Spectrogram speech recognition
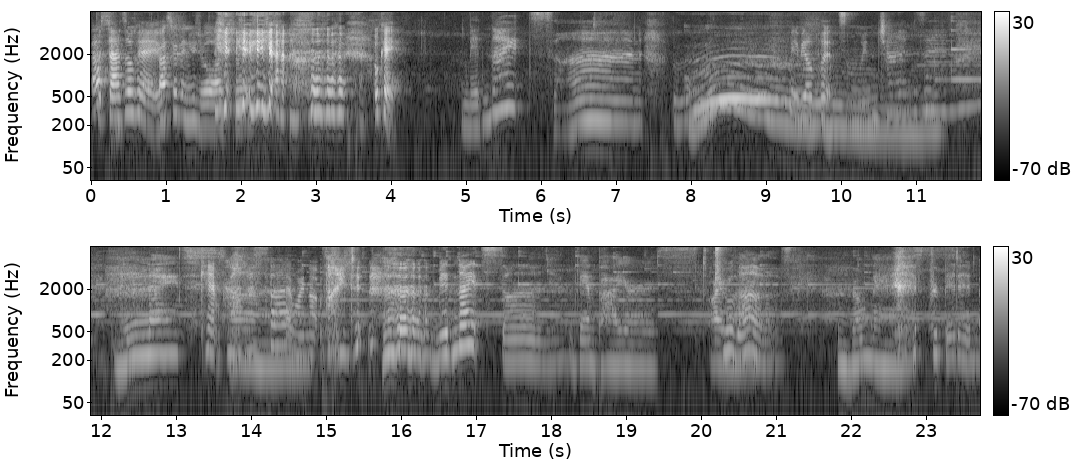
but that's okay. faster than usual, actually. yeah. Okay. Midnight Sun. Ooh. Maybe I'll put some wind chimes in. Midnight. Can't promise that. I might not find it. Midnight sun. Vampires. True love. Romance. Forbidden.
